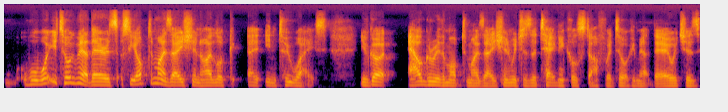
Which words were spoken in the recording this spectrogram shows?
well, what you're talking about there is see optimization. I look uh, in two ways. You've got algorithm optimization, which is the technical stuff we're talking about there, which is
